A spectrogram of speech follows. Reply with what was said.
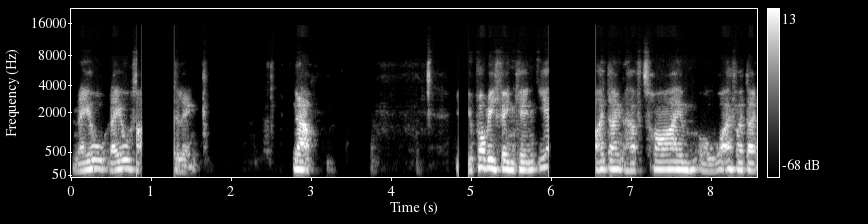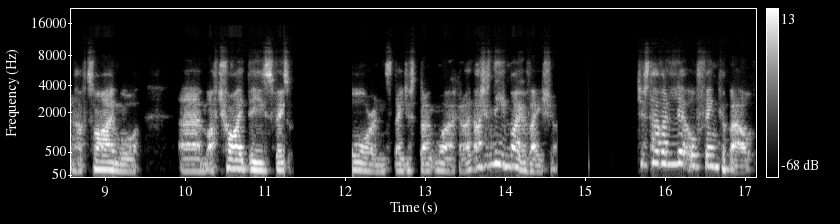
And they all they all start to link. Now, you're probably thinking, yeah, I don't have time, or what if I don't have time, or Um, I've tried these things before and they just don't work. And I, I just need motivation. Just have a little think about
